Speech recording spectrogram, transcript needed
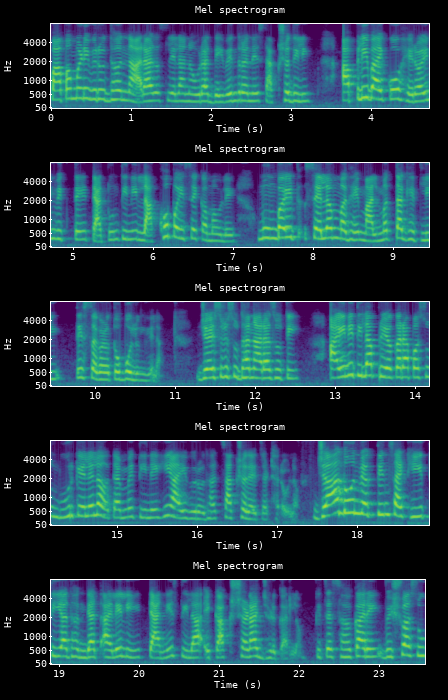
पापमणी विरुद्ध नाराज असलेला नवरा देवेंद्रने साक्ष दिली. आपली बायको हेरोईन विकते त्यातून तिने लाखो पैसे कमवले. मुंबईत सेलममध्ये मालमत्ता घेतली ते सगळं तो बोलून गेला. जयश्री सुद्धा नाराज होती. आईने तिला प्रियकरापासून दूर केलेलं त्यामुळे तिनेही आई विरोधात साक्ष द्यायचं ठरवलं. ज्या दोन व्यक्तींसाठी ती या धंद्यात आलेली त्यांनीच तिला एका क्षणात झिडकारलं. तिचे सहकारी विश्वासू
